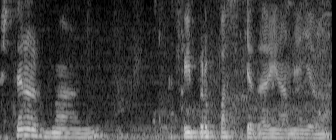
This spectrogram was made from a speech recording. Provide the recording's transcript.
Jste normální. Takový propastě tady na mě dělá.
